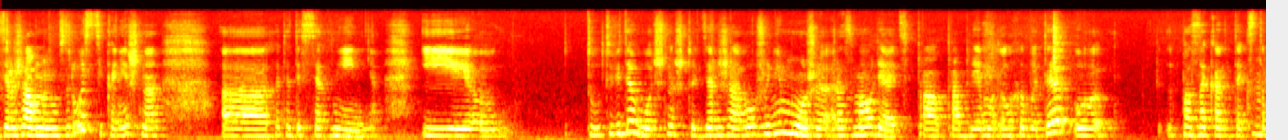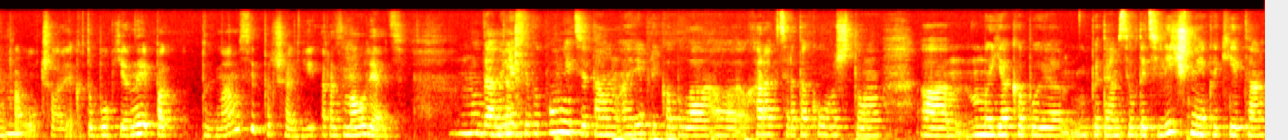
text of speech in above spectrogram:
дзяржаўным узросце конечно гэта дасягнення і тут відавочна што дзяржава ўжо не можа размаўляць пра праблему лгбт у- па-за кантэкстам Мгм. правоў чалавека то бок яны па- прынамсі пачалі размаўляць Ну да, но Да. если вы помните, там реплика была э, характера такого, что э, мы якобы пытаемся вот эти личные какие-то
